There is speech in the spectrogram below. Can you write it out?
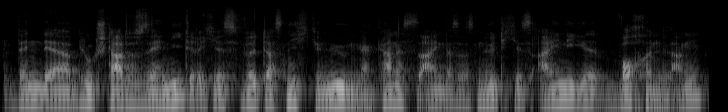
Wenn der Blutstatus sehr niedrig ist, wird das nicht genügen. Dann kann es sein, dass es nötig ist, einige Wochen lang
